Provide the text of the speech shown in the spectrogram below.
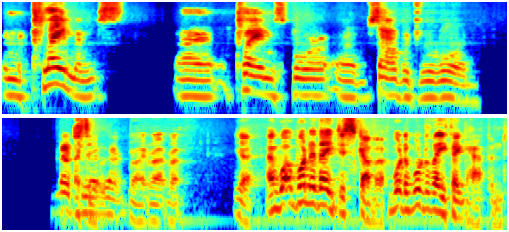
in the claimant's uh, claims for uh, salvage reward. That's right, right, right, right. Yeah, and what what do they discover? What what do they think happened?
